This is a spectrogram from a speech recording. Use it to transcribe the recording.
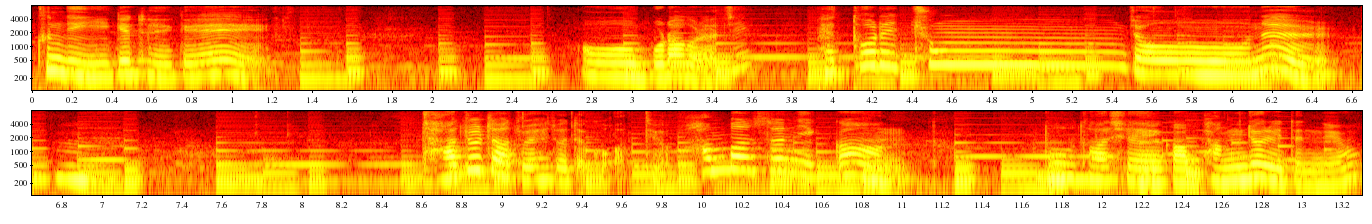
근데 이게 되게 어 뭐라 그래야지? 배터리 충전을 음. 자주 자주 해도 될 것 같아요. 한 번 쓰니까 또 다시 애가 방전이 됐네요.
